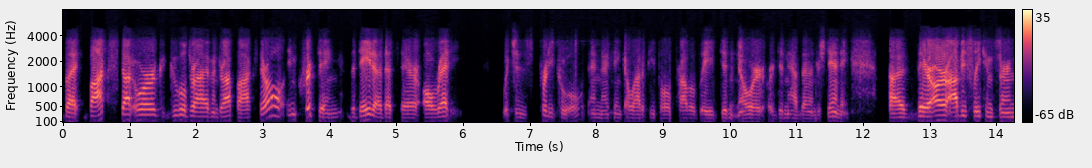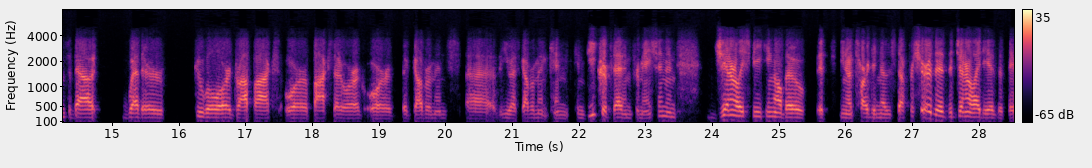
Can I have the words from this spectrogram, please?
but Box.org, Google Drive, and Dropbox, they're all encrypting the data that's there already, which is pretty cool, and I think a lot of people probably didn't know or, or didn't have that understanding. Uh, there are obviously concerns about whether Google or Dropbox or Box.org or the government's, uh, the U.S. government can can decrypt that information. And generally speaking, although it's you know it's hard to know the stuff for sure, the the general idea is that they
